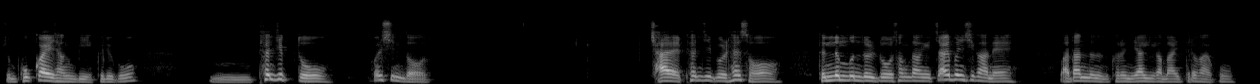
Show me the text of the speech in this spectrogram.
좀 고가의 장비 그리고 음, 편집도 훨씬 더 잘 편집을 해서 듣는 분들도 상당히 짧은 시간에 와닿는 그런 이야기가 많이 들어가고.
